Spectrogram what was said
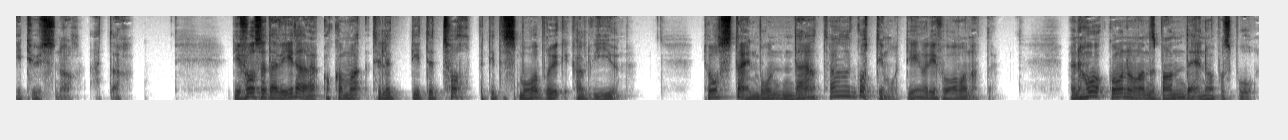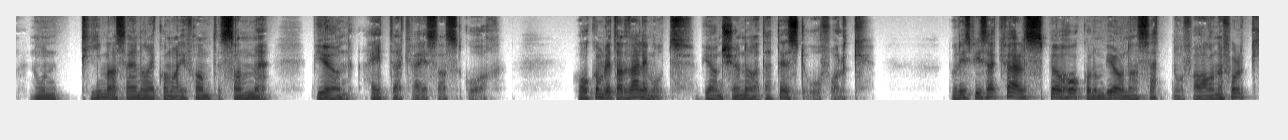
i tusen år etter. De fortsetter videre og kommer til et lite torp, et lite småbruk kalt Vium. Torstein, bonden der, tar godt imot de, og de får overnatte. Men Håkon og hans bande er nå på sporet. Noen timer senere kommer de fram til samme Bjørn Eiterkveisas gård. Håkon blir tatt vel imot, Bjørn skjønner at dette er storfolk. Når de spiser kvelds, spør Håkon om Bjørn har sett noe farende folk,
